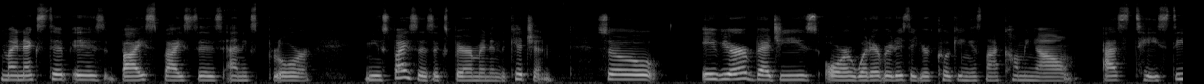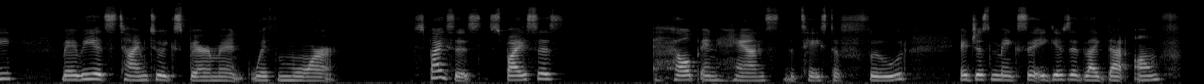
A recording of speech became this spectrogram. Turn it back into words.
My next tip is buy spices and explore new spices, experiment in the kitchen. So if your veggies or whatever it is that you're cooking is not coming out as tasty, maybe it's time to experiment with more spices. Spices help enhance the taste of food it just makes it it gives it like that umph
